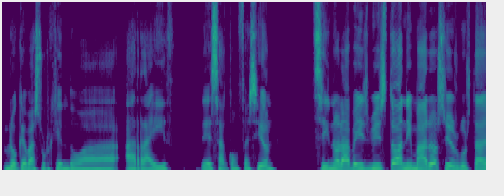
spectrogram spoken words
lo que va surgiendo a, raíz de esa confesión. Si no la habéis visto, animaros si os gusta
